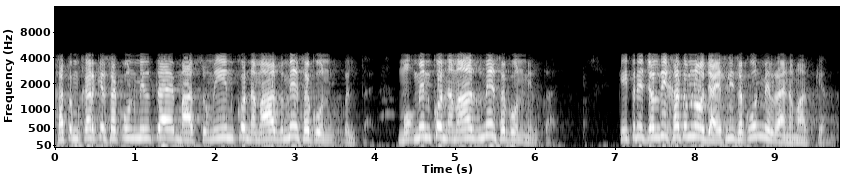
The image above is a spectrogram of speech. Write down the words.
ختم کر کے سکون ملتا ہے، معصومین کو نماز میں سکون ملتا ہے۔ مومن کو نماز میں سکون ملتا ہے کہ اتنے جلدی ختم نہ ہو جائے، اس لیے سکون مل رہا ہے نماز کے اندر۔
